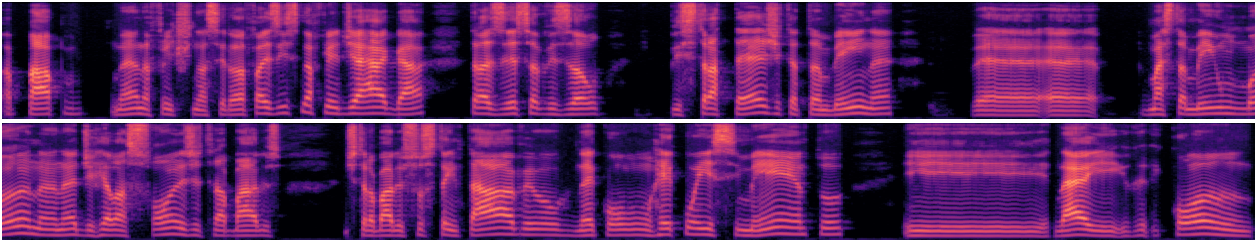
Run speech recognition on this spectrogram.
a Papo, né, na frente financeira, ela faz isso, na frente de RH, trazer essa visão estratégica também, né, é, é, mas também humana, né, de relações, de trabalhos, de trabalho sustentável, né, com reconhecimento e, né, e, e com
